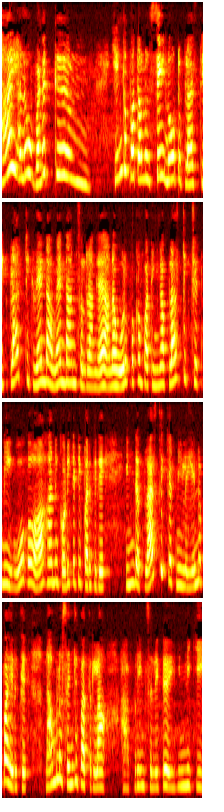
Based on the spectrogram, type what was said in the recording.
ஹாய் ஹலோ வணக்கம். எங்கே பார்த்தாலும் say no to plastic plastic வேண்டாம் வேண்டாம்னு சொல்கிறாங்க ஆனால் ஒரு பக்கம் பார்த்தீங்கன்னா பிளாஸ்டிக் சட்னி ஓஹோ ஆஹான்னு கொடி கட்டி பறக்குதே. இந்த பிளாஸ்டிக் சட்னியில் என்னப்பா இருக்குது நம்மளும் செஞ்சு பார்த்துடலாம் அப்படின்னு சொல்லிட்டு இன்றைக்கி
